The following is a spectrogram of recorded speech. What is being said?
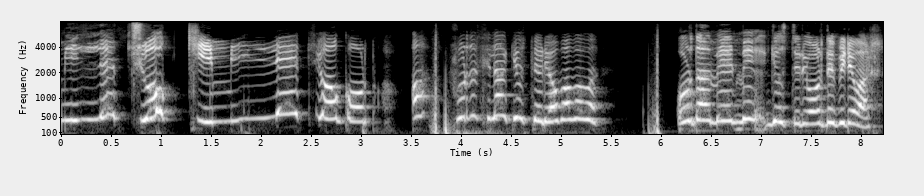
millet yok ki. Millet yok orada. Ah şurada silah gösteriyor. Baba baba. Orada mermi gösteriyor. Orada biri var.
